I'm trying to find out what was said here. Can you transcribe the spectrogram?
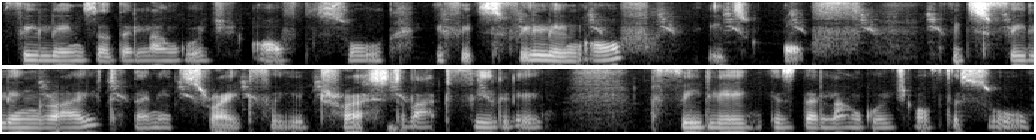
Feelings are the language of the soul. If it's feeling off, it's off. If it's feeling right, then it's right for you. Trust that feeling. Feeling is the language of the soul.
